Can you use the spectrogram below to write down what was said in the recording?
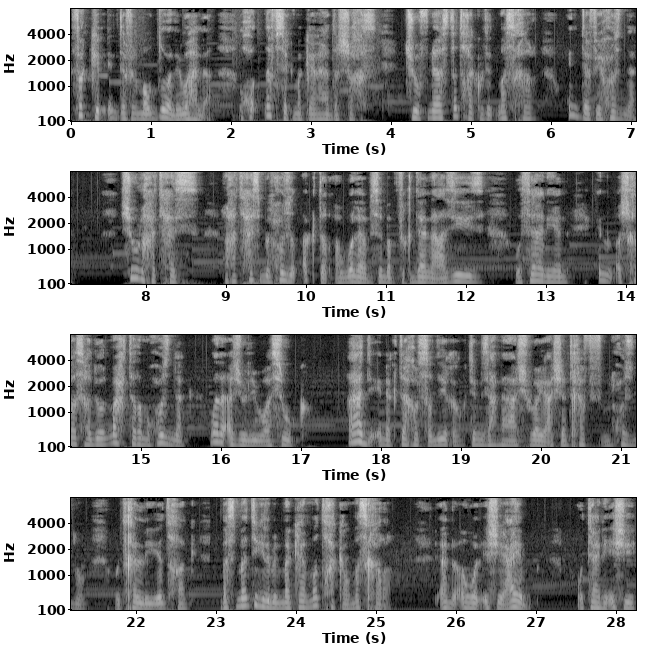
فكر أنت في الموضوع لوهلة وحط نفسك مكان هذا الشخص. تشوف ناس تضحك وتتمسخر وإنت في حزنك. شو رح تحس؟ رح تحس بالحزن أكتر أولا بسبب فقدان العزيز وثانيا إن الأشخاص هدول ما احترموا حزنك ولا أجوا ليواسوك عادي إنك تاخد صديقك وتمزح معه شوي عشان تخفف من حزنه وتخليه يضحك بس ما تقلب المكان مضحكة ومسخرة لأنه أول إشي عيب وتاني إشي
